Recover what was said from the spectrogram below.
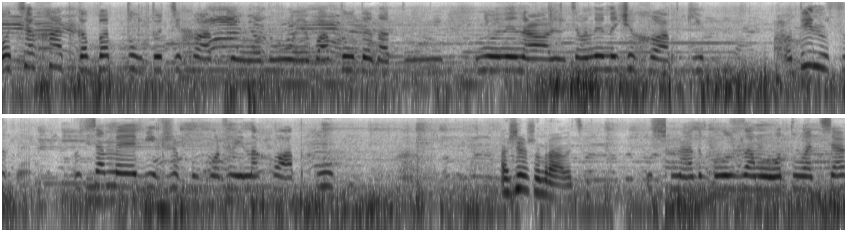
оця хатка батут, оці хатки о, двоє, батути на. Мені вони подобаються, вони наче хатки. Один саме більше похожий на хатку. А ще що подобається? Треба було замотуватися.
